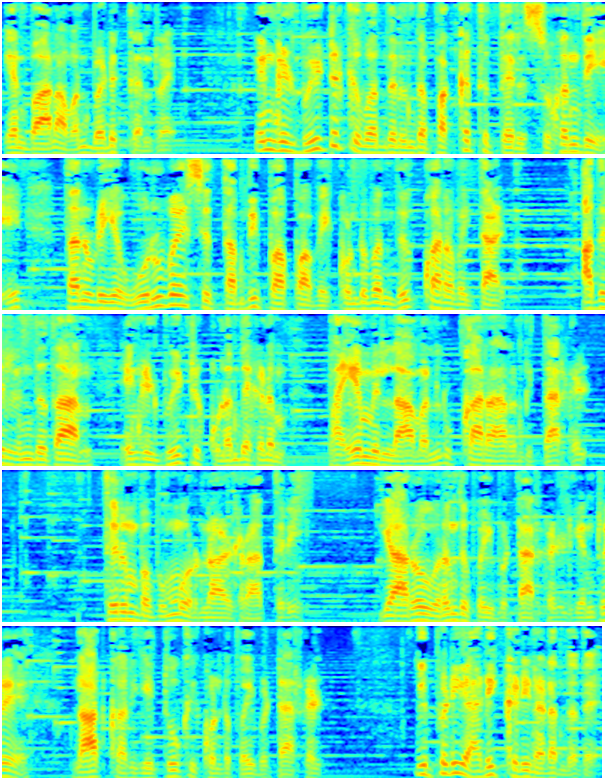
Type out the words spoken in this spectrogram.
என்பான் அவன் வெடுக்கென்று. எங்கள் வீட்டுக்கு வந்திருந்த பக்கத்து தெரு சுகந்தி தன்னுடைய ஒரு வயசு தம்பி பாப்பாவை கொண்டு வந்து உட்கார வைத்தாள். அதிலிருந்துதான் எங்கள் வீட்டு குழந்தைகளும் பயமில்லாமல் உட்கார ஆரம்பித்தார்கள். திரும்பவும் ஒரு நாள் ராத்திரி யாரோ இறந்து போய்விட்டார்கள் என்று நாற்காலியை தூக்கிக் கொண்டு போய்விட்டார்கள். இப்படி அடிக்கடி நடந்தது.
